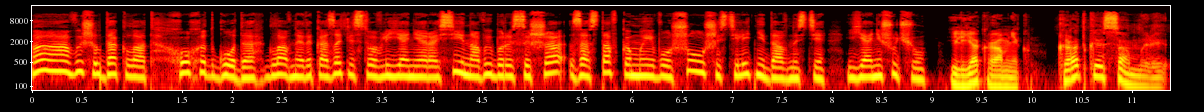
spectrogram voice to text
А, вышел доклад. Хохот года. Главное доказательство влияния России на выборы США. Заставка моего шоу шестилетней давности. Я не шучу. Илья Крамник. Краткое саммари.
